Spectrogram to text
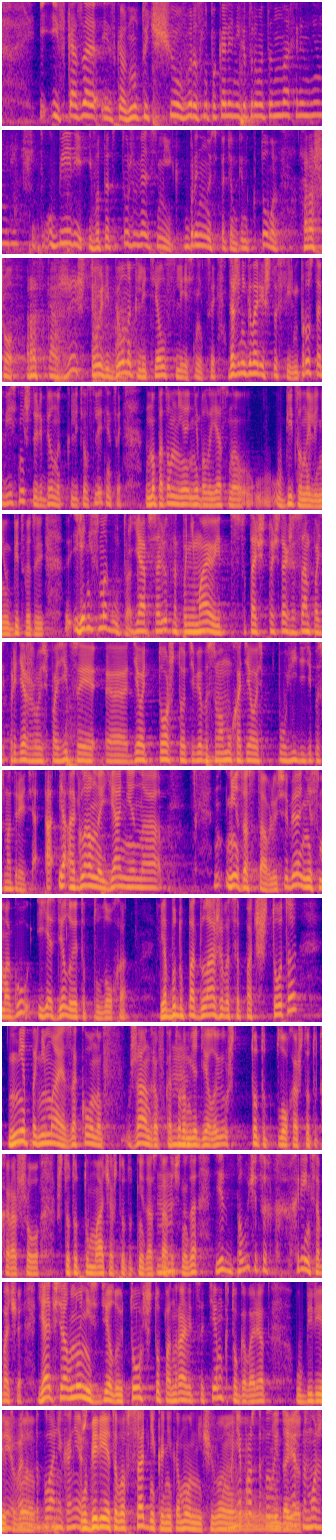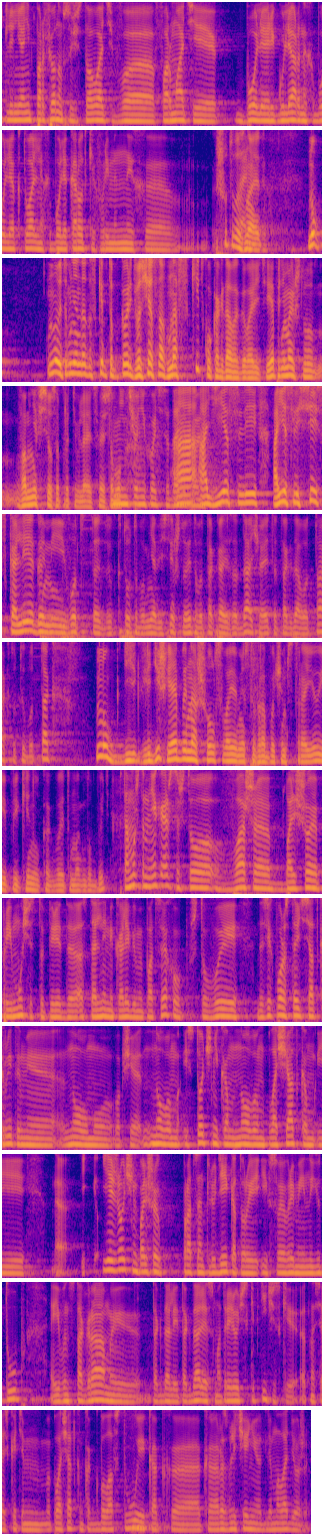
И, и, сказа, и скажут, ну ты чё, выросло поколение, которому это нахрен не нужно, убери. И вот это тоже весь миг. Броненосец Потемкин, кто может? Хорошо, расскажи, что ребенок летел с лестницы. Даже не говори, что фильм, просто объясни, что ребенок летел с лестницы, но потом не, не было ясно, убит он или не убит в этой... Я не смогу так. Я абсолютно понимаю и т- точ- точно так же сам придерживаюсь позиции э, делать то, что тебе бы самому хотелось увидеть и посмотреть. А, и- а главное, я не на не заставлю себя, не смогу, и я сделаю это плохо. Я буду подлаживаться под что-то, не понимая законов жанров, в котором я делаю, что тут плохо, что тут хорошо, что тут тумач, а что тут недостаточно, да. И получится хрень собачья. Я все равно не сделаю то, что понравится тем, кто говорят, убери Не, в этого, этом-то плане, конечно. убери этого всадника, никому он ничего Мне просто было не интересно, дает. может ли Леонид Парфенов существовать в э, формате более регулярных, более актуальных и более коротких временных э, Шут его знает. Ну, ну, это мне надо с кем-то поговорить. Вот сейчас на, на вскидку, когда вы говорите, я понимаю, что во мне все сопротивляется Что этому. ничего не хочется дать. А, а если, а если сесть с коллегами, и вот кто-то бы мне объяснил, что это вот такая задача, а это тогда вот так, то ты вот так. Ну, глядишь, я бы нашел свое место в рабочем строю и прикинул, как бы это могло быть. Потому что мне кажется, что ваше большое преимущество перед э, остальными коллегами по цеху, что вы до сих пор остаетесь открытыми новому вообще новым источникам, новым площадкам и э, есть же очень большой процент людей, которые и в свое время и на YouTube, и в Инстаграм, и так далее, и так далее, смотрели очень скептически, относясь к этим площадкам как к баловству и как э, к развлечению для молодежи.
